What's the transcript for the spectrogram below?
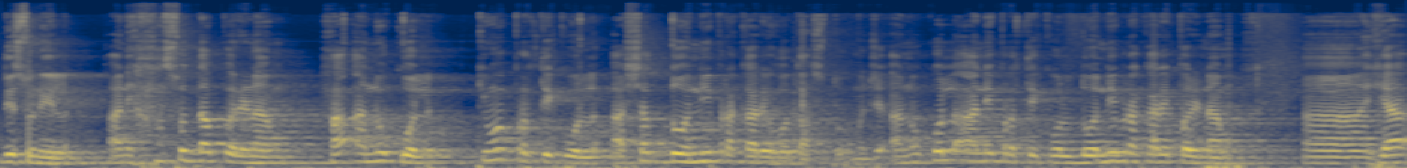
दिसून येईल. आणि हा सुद्धा परिणाम हा अनुकूल किंवा प्रतिकूल अशा दोन्ही प्रकारे होत असतो. म्हणजे अनुकूल आणि प्रतिकूल दोन्ही प्रकारे परिणाम ह्या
